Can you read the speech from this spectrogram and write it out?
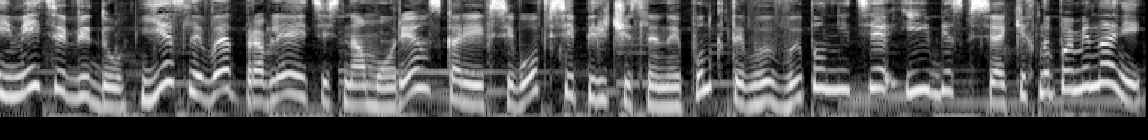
Имейте в виду, если вы отправляетесь на море, скорее всего, все перечисленные пункты вы выполните и без всяких напоминаний.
